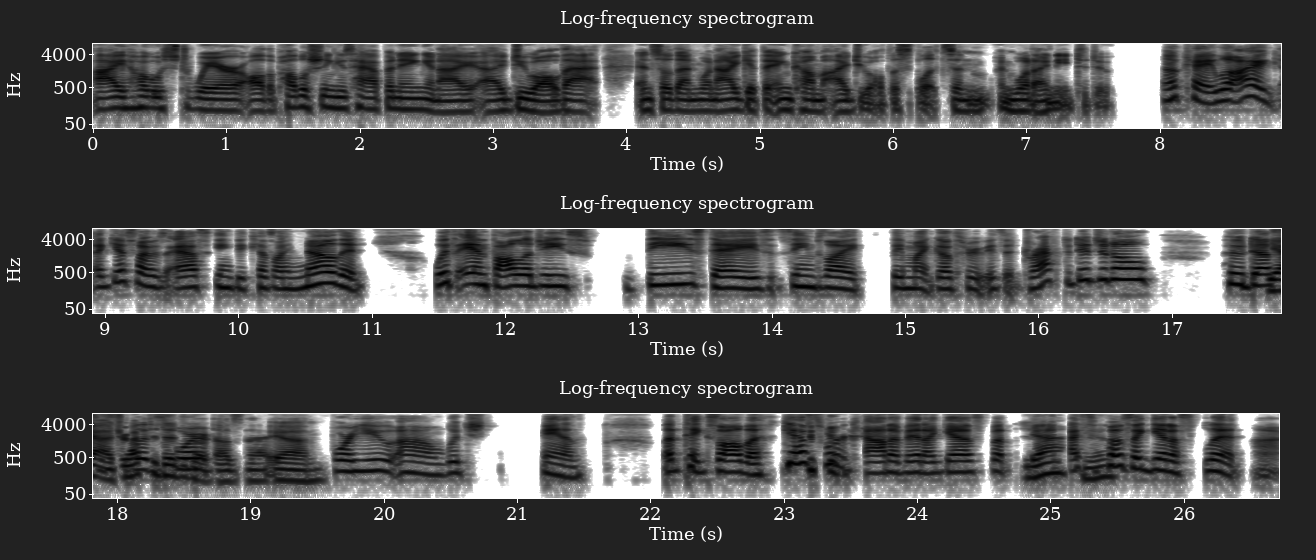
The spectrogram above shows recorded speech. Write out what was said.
i host where all the publishing is happening and i i do all that and so then when i get the income i do all the splits and and what i need to do Okay. Well, I, I guess I was asking because I know that with anthologies these days, it seems like they might go through, is it Draft to Digital? Who does yeah the draft to digital for, does that yeah for you? Um, which, man, that takes all the guesswork out of it, I guess. But yeah I yeah. suppose they get a split uh,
